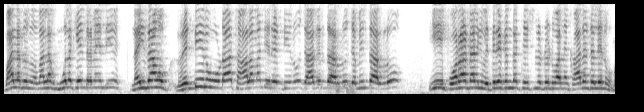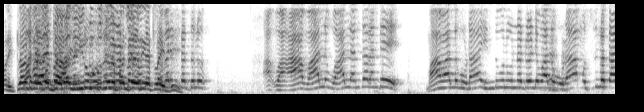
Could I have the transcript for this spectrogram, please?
వాళ్ళకు వాళ్ళకు మూల కేంద్రం ఏంది? నైజాము రెడ్డిలు కూడా చాలా మంది రెడ్డిలు జాగీర్దారులు జమీందారులు ఈ పోరాటానికి వ్యతిరేకంగా చేసినటువంటి వాళ్ళని కాదంటలేను. వాళ్ళు వాళ్ళందరూ అంతే మా వాళ్ళు కూడా హిందువులు ఉన్నటువంటి వాళ్ళు కూడా ముస్లింల తా-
